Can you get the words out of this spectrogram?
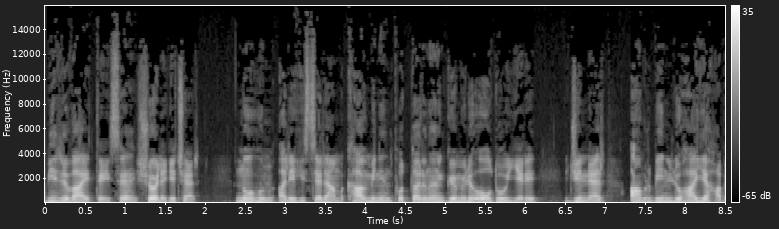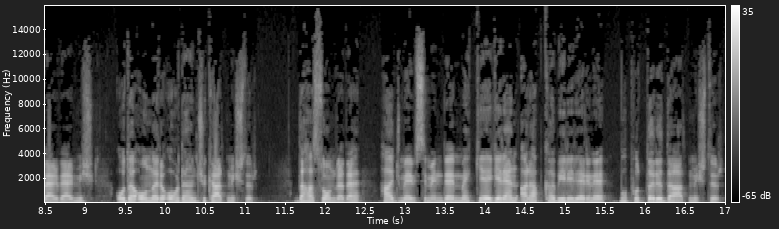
Bir rivayette ise şöyle geçer. Nuh'un aleyhisselam kavminin putlarının gömülü olduğu yeri cinler Amr bin Luhay'a haber vermiş, o da onları oradan çıkartmıştır. Daha sonra da hac mevsiminde Mekke'ye gelen Arap kabilelerine bu putları dağıtmıştır.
